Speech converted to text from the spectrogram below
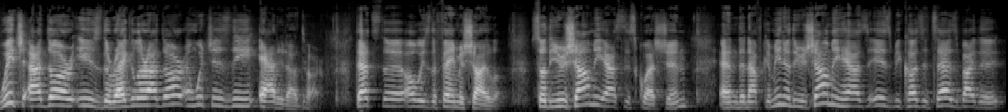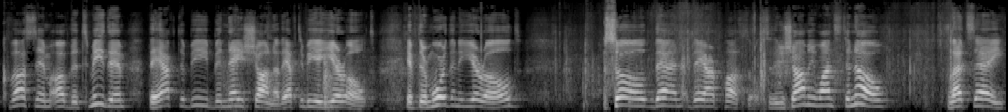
which Adar is the regular Adar and which is the added Adar that's the, always the famous Shiloh. So the Yerushalmi asked this question, and the nafkamina the Yerushalmi has is because it says by the kvasim of the tmidim they have to be b'nei shana, they have to be a year old. If they're more than a year old, so then they are puzzled. So the Yerushalmi wants to know, let's say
